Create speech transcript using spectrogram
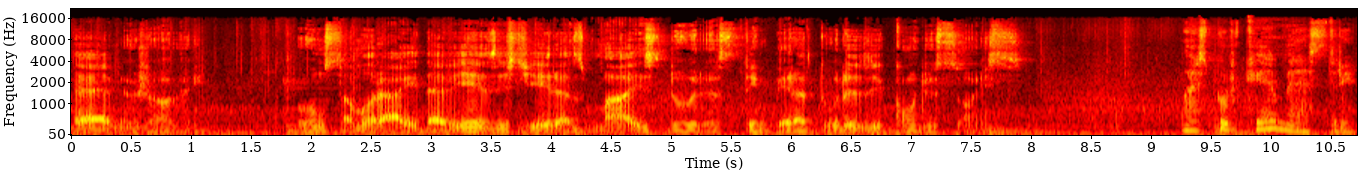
É, meu jovem. Um samurai deve resistir às mais duras temperaturas e condições. Mas por que, mestre?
